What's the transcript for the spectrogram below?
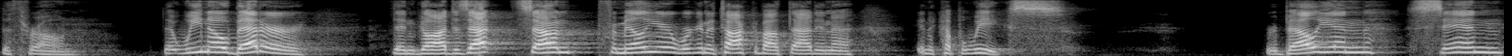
the throne, that we know better than God. Does that sound familiar? We're going to talk about that in a, in a couple weeks. Rebellion, sin,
